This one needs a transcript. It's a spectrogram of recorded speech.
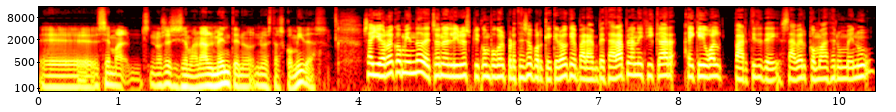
no sé si semanalmente, ¿no? nuestras comidas. O sea, yo recomiendo, de hecho en el libro explico un poco el proceso porque creo que para empezar a planificar hay que igual partir de saber cómo hacer un menú,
